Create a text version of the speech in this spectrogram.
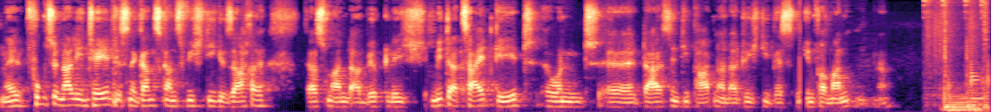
Ne, Funktionalität ist eine ganz, ganz wichtige Sache, dass man da wirklich mit der Zeit geht. Und äh, da sind die Partner natürlich die besten Informanten. Ne?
